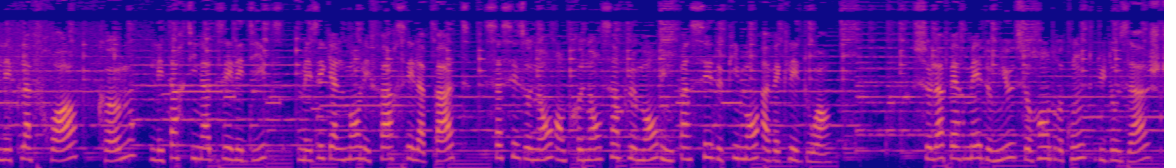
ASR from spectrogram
Les plats froids, comme les tartinades et les dips, mais également les farces et la pâte, s'assaisonnant en prenant simplement une pincée de piment avec les doigts. Cela permet de mieux se rendre compte du dosage.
